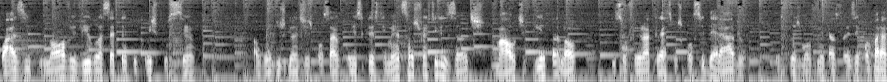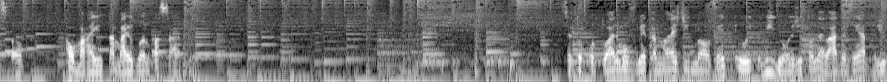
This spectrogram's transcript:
quase 9,73%. Alguns dos grandes responsáveis por esse crescimento são os fertilizantes, malte e etanol, que sofreram acréscimos consideráveis em suas movimentações em comparação ao maio, a maio do ano passado. O setor portuário movimenta mais de 98 milhões de toneladas em abril.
